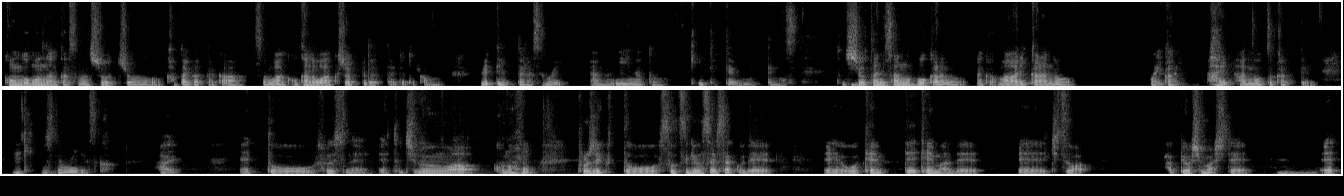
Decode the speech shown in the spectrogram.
今後もなんかその省庁の方々がその他のワークショップだったりだとかも増えていったらすごいあのいいなと聞いてて思ってます。塩谷さんの方からのなんか周りからの、はい、はい、反応とかってお聞きしてもいいですか、うん、はい。えっと、そうですね。えっと、自分はこの プロジェクトを卒業制作で、えー、をテでテーマで、えー、実は発表しまして、うん、えっ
